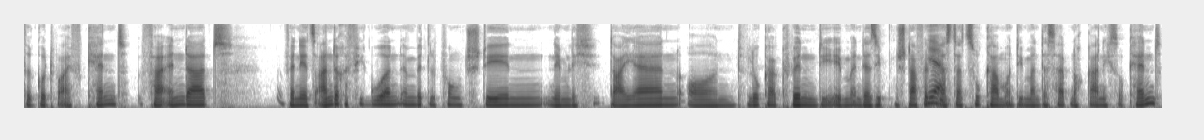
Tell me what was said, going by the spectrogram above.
The Good Wife kennt, verändert. Wenn jetzt andere Figuren im Mittelpunkt stehen, nämlich Diane und Luca Quinn, die eben in der siebten Staffel Ja. erst dazu kamen und die man deshalb noch gar nicht so kennt.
